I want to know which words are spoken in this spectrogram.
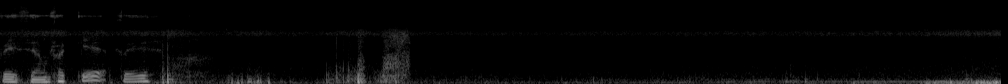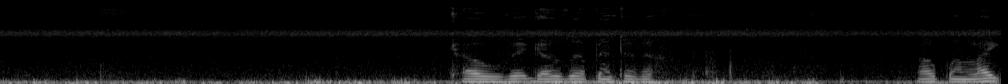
Fishing for catfish. Cove, it goes up into the open lake.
